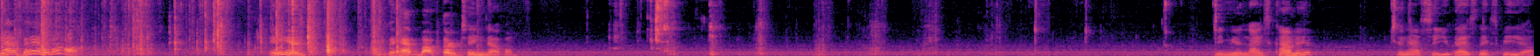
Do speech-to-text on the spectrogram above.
Not bad at all. And you can have about 13 of them. Leave me a nice comment. And I'll see you guys next video.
